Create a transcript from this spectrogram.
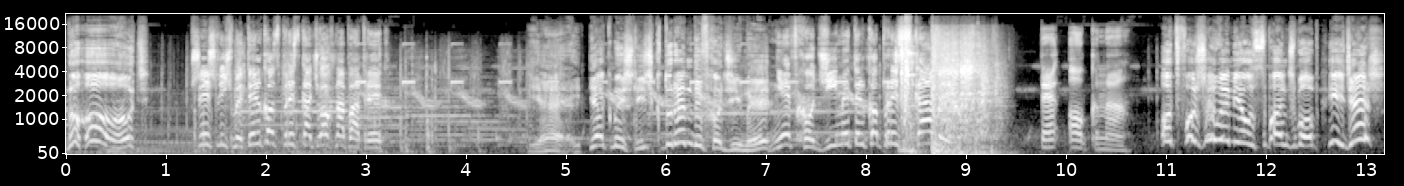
No chodź! Przyszliśmy tylko spryskać okna, Patryk. Jej, jak myślisz, którędy wchodzimy? Nie wchodzimy, tylko pryskamy. Te okna. Otworzyłem ją, SpongeBob! Idziesz?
